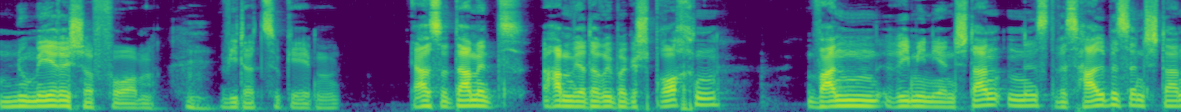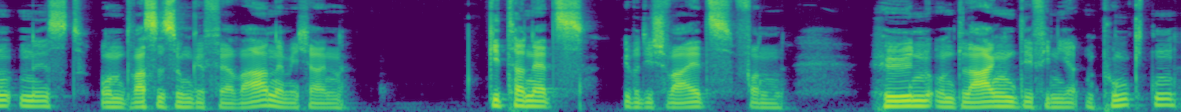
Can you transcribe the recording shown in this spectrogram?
numerischer Form hm. wiederzugeben. Also damit haben wir darüber gesprochen, wann Rimini entstanden ist, weshalb es entstanden ist und was es ungefähr war, nämlich ein Gitternetz über die Schweiz von Höhen und Lagen definierten Punkten,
